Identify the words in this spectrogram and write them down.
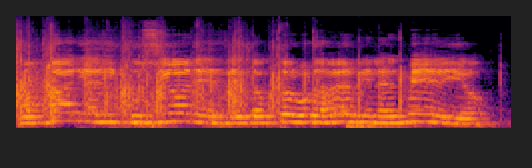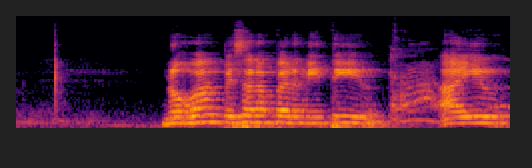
con varias discusiones del doctor Bordaberry en el medio, nos va a empezar a permitir a ir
